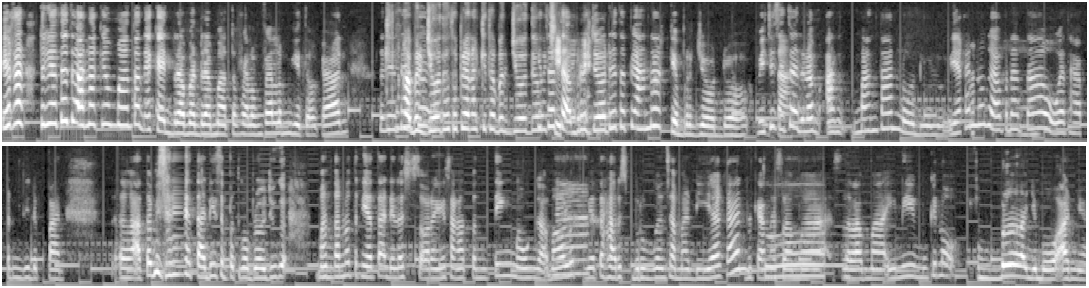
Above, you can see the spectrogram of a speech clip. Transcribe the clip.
ya kan ternyata itu anaknya mantan ya kayak drama-drama atau film-film gitu kan. Ternyata nggak itu berjodoh tapi anak kita berjodoh. kita Cie. tak berjodoh tapi anaknya berjodoh which is itu Nah. adalah an- mantan lo dulu ya kan lo nggak pernah Mm. tahu what happen di depan uh, atau misalnya tadi sempat ngobrol juga mantan lo ternyata adalah seseorang yang sangat penting mau nggak mau nah. lo ternyata harus berhubungan sama dia kan Betul. karena selama selama ini mungkin lo sebel aja bawaannya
